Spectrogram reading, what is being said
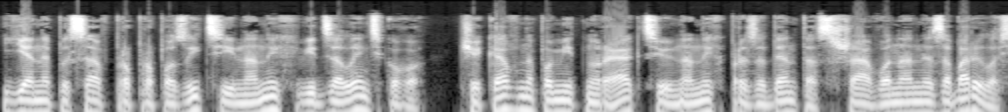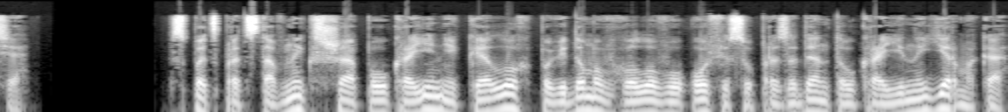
Я не писав про пропозиції на них від Зеленського, чекав на помітну реакцію на них президента США, вона не забарилася. Спецпредставник США по Україні Келлог повідомив голову Офісу президента України Єрмака,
